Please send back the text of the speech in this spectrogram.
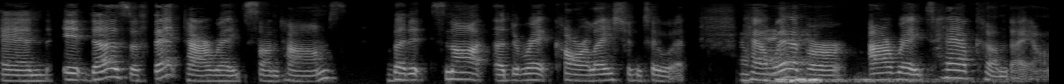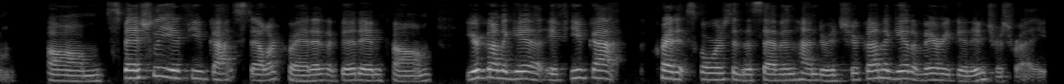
And it does affect our rates sometimes, but it's not a direct correlation to it. Okay. However, our rates have come down, um, especially if you've got stellar credit, a good income. You're going to get, if you've got credit scores in the 700s, you're going to get a very good interest rate.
